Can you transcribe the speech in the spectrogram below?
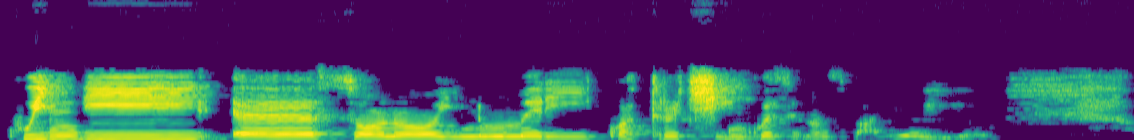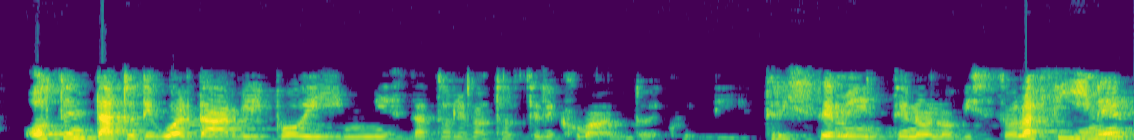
quindi eh, sono i numeri 4 e 5 se non sbaglio io. Ho tentato di guardarli, poi mi è stato levato il telecomando e quindi tristemente non ho visto la fine.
